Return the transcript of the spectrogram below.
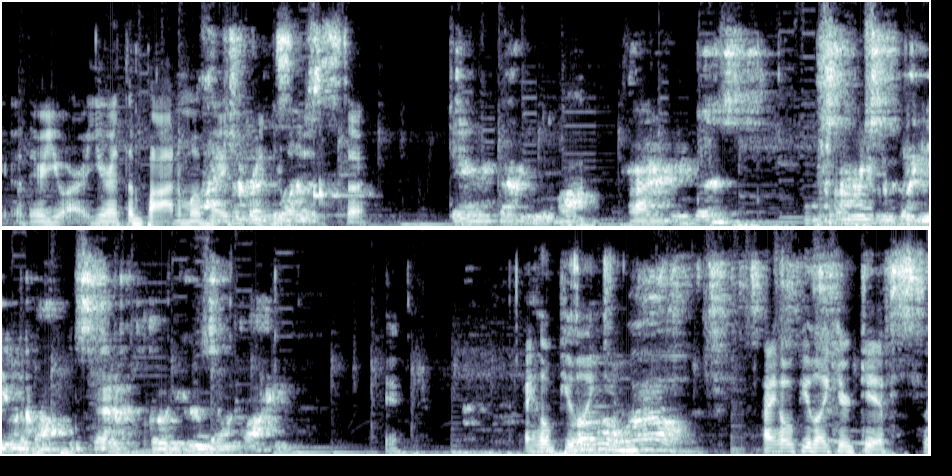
Yeah, there you are. You're at the bottom of my friends list. The bottom. Try to read this. For some reason, put you in the bottom instead of putting who's on line. I hope you like. Oh, wow. I hope you like your gifts.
